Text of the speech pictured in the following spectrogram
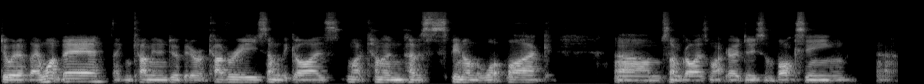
do whatever they want there. They can come in and do a bit of recovery. Some of the guys might come and have a spin on the watt bike. Um, some guys might go do some boxing. Uh,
